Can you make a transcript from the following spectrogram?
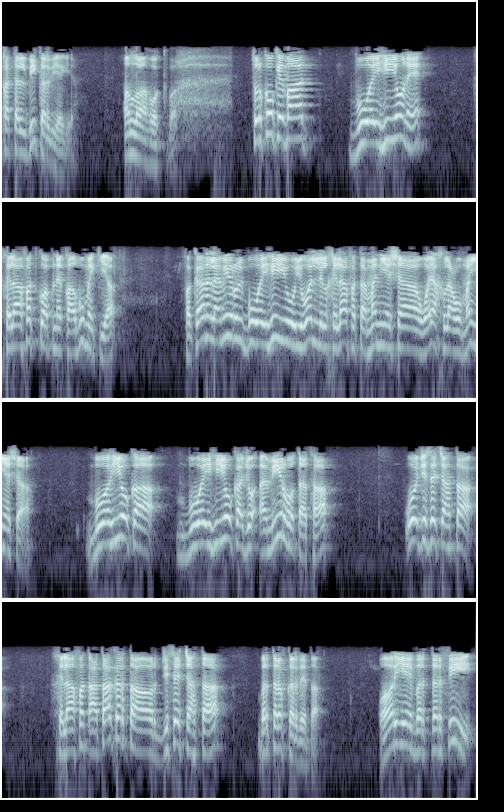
قتل بھی کر دیا گیا۔ اللہ اکبر۔ ترکوں کے بعد بوئیوں نے خلافت کو اپنے قابو میں کیا۔ فکان الامیر یول الخلافت من یشا ویخلع من یشا بوئیوں کا بوئیوں کا جو امیر ہوتا تھا، وہ جسے چاہتا خلافت عطا کرتا اور جسے چاہتا برطرف کر دیتا۔ اور یہ برطرفی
